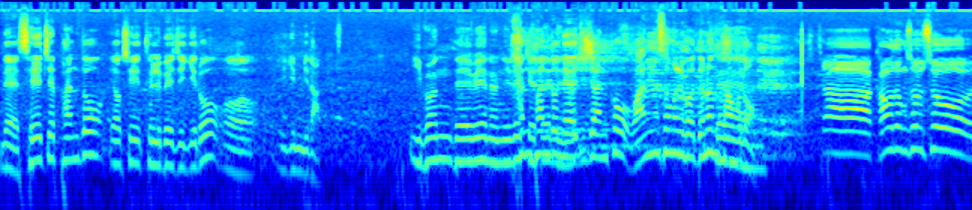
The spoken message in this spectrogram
네, 셋째 판도 역시 들배지기로 어, 이깁니다. 이번 대회는 이렇게 한 판도 되면은- 내주지 않고 완성을 거두는 네. 강호동. 자 강호동 선수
